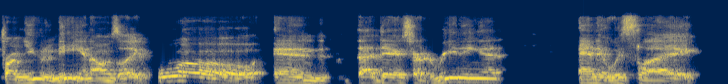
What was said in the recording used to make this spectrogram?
from you to me. And I was like, whoa. And that day I started reading it, and it was like,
